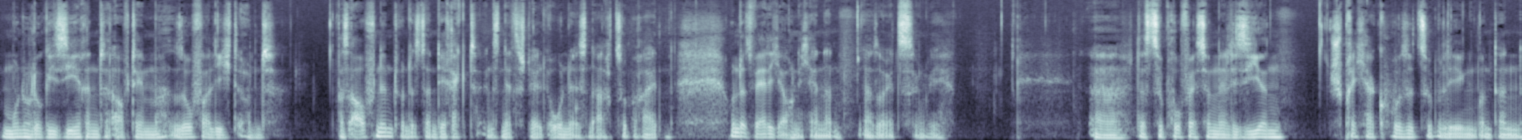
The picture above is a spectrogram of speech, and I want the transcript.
monologisierend auf dem Sofa liegt und was aufnimmt und es dann direkt ins Netz stellt, ohne es nachzubereiten. Und das werde ich auch nicht ändern. Also jetzt irgendwie äh, das zu professionalisieren, Sprecherkurse zu belegen und dann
